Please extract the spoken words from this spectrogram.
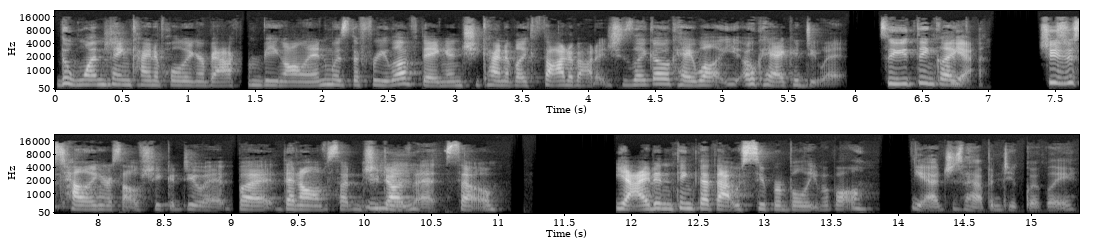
the one thing kind of holding her back from being all in was the free love thing and she kind of like thought about it. She's like, "Okay, well, okay, I could do it." So you'd think like yeah. she's just telling herself she could do it, but then all of a sudden she does Mhm. it. So yeah, I didn't think that that was super believable. Yeah. It just happened too quickly.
